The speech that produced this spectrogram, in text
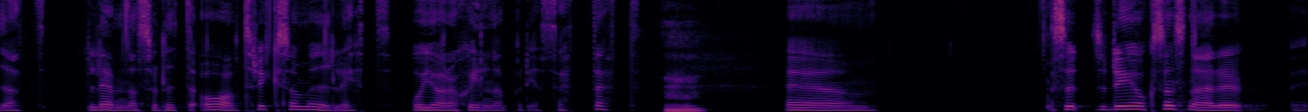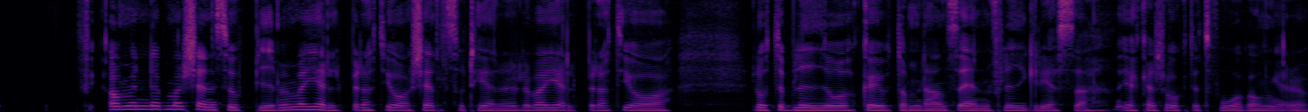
i att lämna så lite avtryck som möjligt och göra skillnad på det sättet. Mm. Ehm, så, så det är också en sån här... eh, Ja, men när man känner sig uppgiven, vad hjälper att jag källsorterar? Eller vad hjälper att jag låter bli att åka utomlands en flygresa? Jag kanske åkte två gånger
